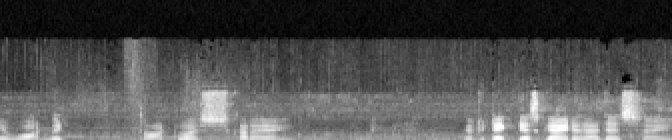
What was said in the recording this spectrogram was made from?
Okay, what we thought was correct. We have to take this guy to the other side.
